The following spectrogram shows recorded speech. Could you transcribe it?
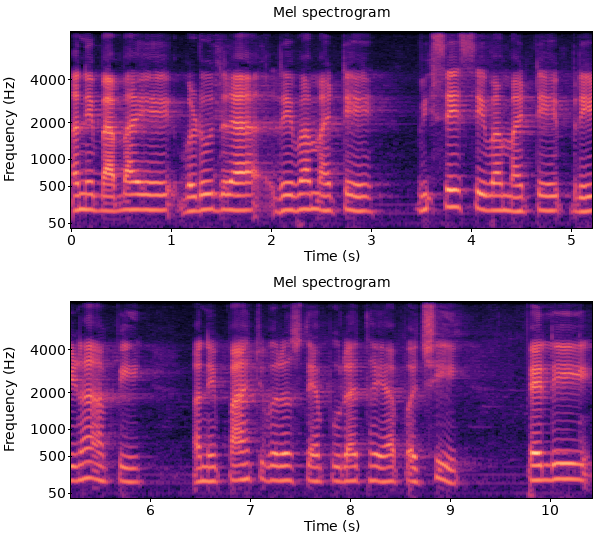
અને બાબાએ વડોદરા રહેવા માટે વિશેષ સેવા માટે પ્રેરણા આપી અને પાંચ વર્ષ ત્યાં પૂરા થયા પછી પહેલી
